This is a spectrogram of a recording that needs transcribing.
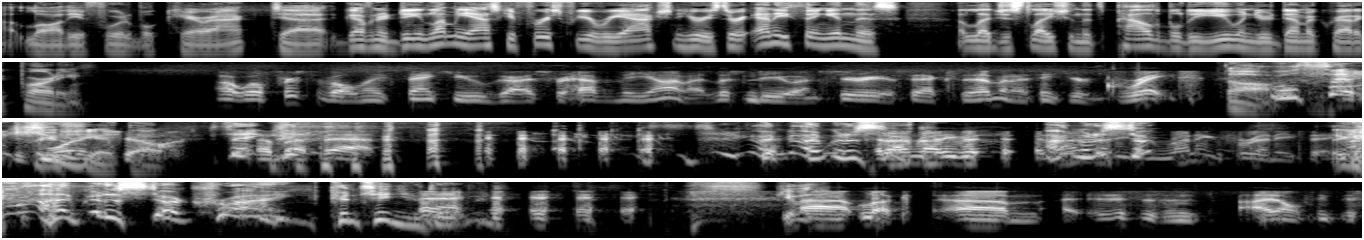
uh, law, the Affordable Care Act. Uh, Governor Dean, let me ask you first for your reaction here. Is there anything in this legislation that's palatable to you and your Democratic Party? Uh, well, first of all, let me thank you guys for having me on. I listened to you on Sirius XM, and I think you're great. Oh, well, thank That's you. Morning show. Thank How about that? I'm, I'm going to start. I'm not even. I'm, I'm going to start running for anything. I'm going to start crying. Continue, David. uh, look, um, this isn't. I don't think this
